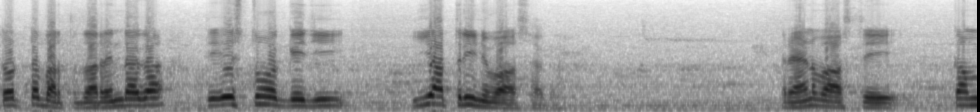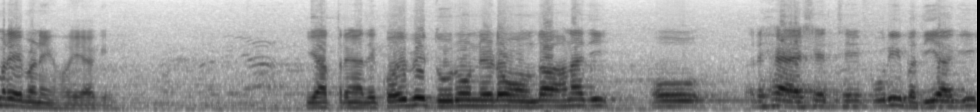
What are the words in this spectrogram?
ਟੁੱਟ ਵਰਤਦਾ ਰਹਿੰਦਾਗਾ ਤੇ ਇਸ ਤੋਂ ਅੱਗੇ ਜੀ ਯਾਤਰੀ ਨਿਵਾਸ ਹੈਗਾ। ਰਹਿਣ ਵਾਸਤੇ ਕਮਰੇ ਬਣੇ ਹੋਏ ਹੈਗੇ। ਯਾਤਰੀਆਂ ਦੇ ਕੋਈ ਵੀ ਦੂਰੋਂ ਨੇੜੋਂ ਆਉਂਦਾ ਹਨਾ ਜੀ, ਉਹ ਰਿਹਾਇਸ਼ ਇੱਥੇ ਪੂਰੀ ਵਧੀਆ ਹੈਗੀ।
